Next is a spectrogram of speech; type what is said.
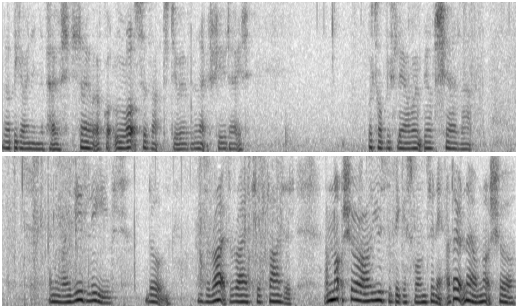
They'll be going in the post, so I've got lots of that to do over the next few days. But obviously I won't be able to share that. Anyway, these leaves, look, there's a right variety of sizes. I'm not sure I'll use the biggest ones in it. I don't know, I'm not sure.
